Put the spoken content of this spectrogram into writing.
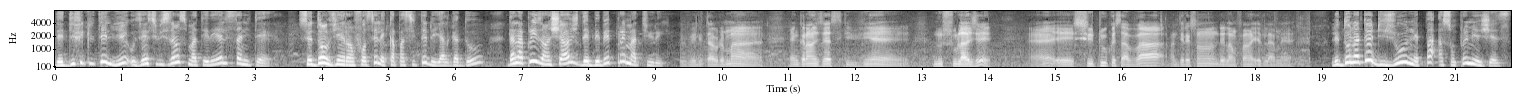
Des difficultés liées aux insuffisances matérielles sanitaires. Ce don vient renforcer les capacités de Yalgado dans la prise en charge des bébés prématurés. Véritablement un grand geste qui vient nous soulager hein, et surtout que ça va en direction de l'enfant et de la mère. Le donateur du jour n'est pas à son premier geste.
